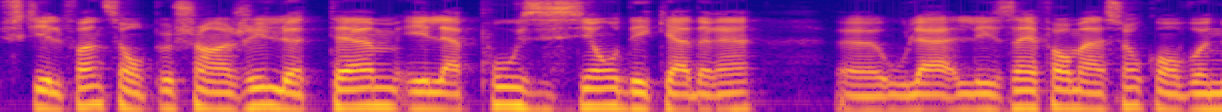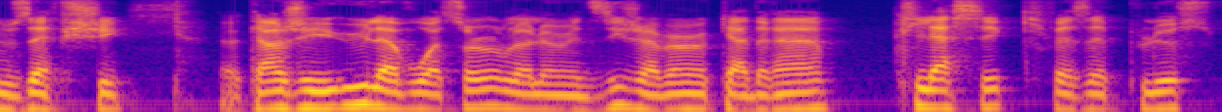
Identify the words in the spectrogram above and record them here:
Puis ce qui est le fun, c'est qu'on peut changer le thème et la position des cadrans euh, ou la, les informations qu'on va nous afficher. Euh, quand j'ai eu la voiture le lundi, j'avais un cadran classique qui faisait plus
